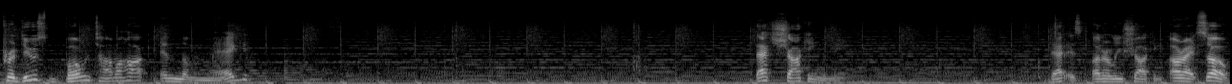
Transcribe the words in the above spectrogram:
produce Bone Tomahawk and The Meg? That's shocking to me. That is utterly shocking. All right, so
